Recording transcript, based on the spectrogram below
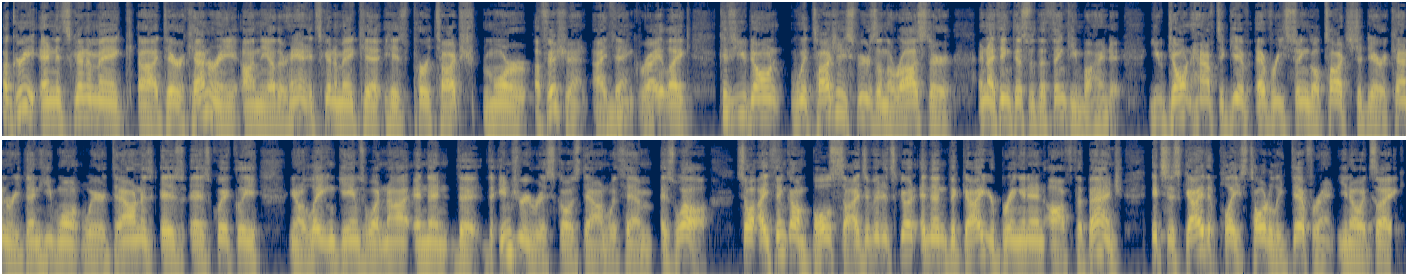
Agree, and it's going to make uh, Derrick Henry, on the other hand, it's going to make his per touch more efficient. I mm-hmm. think, right? Like, because you don't with Tyjae Spears on the roster, and I think this was the thinking behind it. You don't have to give every single touch to Derrick Henry, then he won't wear down as, as as quickly, you know, late in games, whatnot, and then the the injury risk goes down with him as well. So I think on both sides of it, it's good. And then the guy you're bringing in off the bench, it's this guy that plays totally different. You know, it's yeah. like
